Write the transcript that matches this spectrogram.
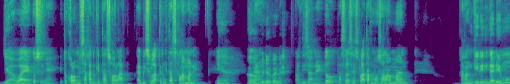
Jawa ya khususnya itu kalau misalkan kita sholat habis sholat kan kita salaman ya Iya. Heeh, Nah. benar-benar. pas di sana itu pas selesai sholat aku mau salaman kanan kiri ini gak ada yang mau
